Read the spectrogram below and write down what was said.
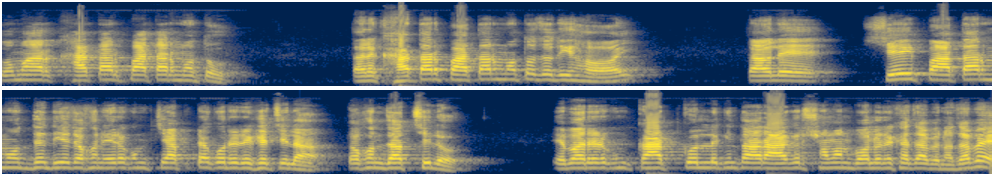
তোমার খাতার পাতার মতো। তাহলে খাতার পাতার মতো যদি হয় তাহলে সেই পাতার মধ্যে দিয়ে যখন এরকম চ্যাপটা করে রেখেছিলা, তখন যাচ্ছিল। এবার এরকম কাট করলে কিন্তু আর আগের সমান বলে রেখা যাবে না, যাবে?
